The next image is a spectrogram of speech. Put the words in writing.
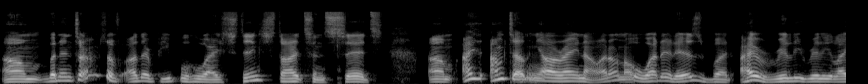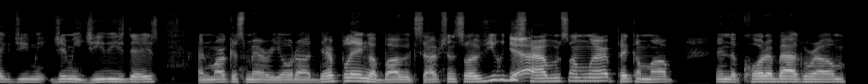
Um, but in terms of other people who I think starts and sits, um, I I'm telling y'all right now, I don't know what it is, but I really really like Jimmy Jimmy G these days and Marcus Mariota. They're playing above exception. So if you just yeah. have them somewhere, pick them up in the quarterback realm.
